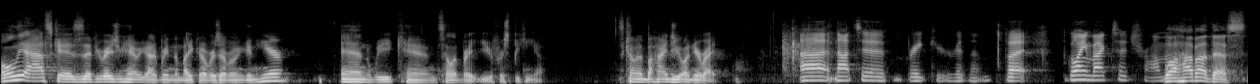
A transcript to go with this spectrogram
Only ask is if you raise your hand, we got to bring the mic over so everyone can hear, and we can celebrate you for speaking up. It's coming behind you on your right. Uh, not to break your rhythm, but going back to trauma. Well, how about this?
